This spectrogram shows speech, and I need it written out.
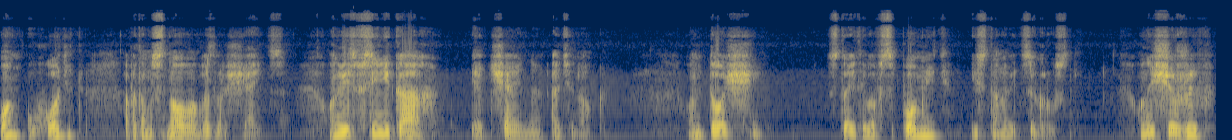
Он уходит, а потом снова возвращается. Он весь в синяках и отчаянно одинок. Он тощий, стоит его вспомнить, и становится грустно. Он еще жив,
